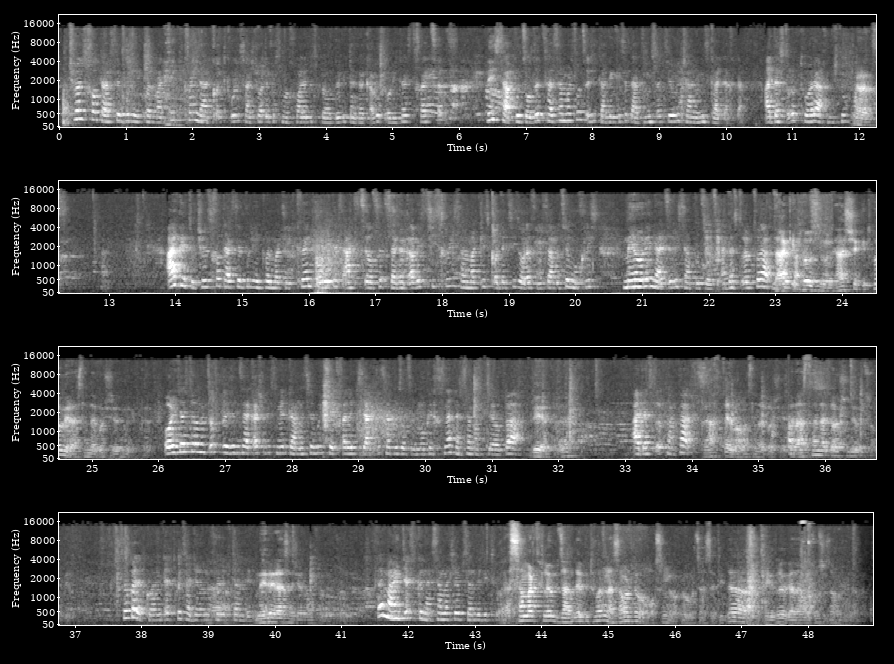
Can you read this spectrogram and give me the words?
ჩვენ ხოთ არსებული ინფორმაციით თქვენ ნარკოტიკული საშუალების მოხმარების პრობლემები დაგაკავეთ 2009 წელს. რის საფუძველზე სასამართლო წესით დაგეკისათ ადმინისტრაციული ჯარიმის გადახდა. ადასტურებთ თუ არა აღნიშნულ ფაქტს? აგრეთვე ჩვენ ხოთ არსებული ინფორმაციით თქვენ 2010 წელსაც დაგაკავეთ ცისხლის სამართლის კოდექსის 260 მუხლის მეორე ნაწილის საფუძველზე. ადასტურებთ თუ არა აღნიშნულ ფაქტს? და კითხავს, რა შეკითხვები რასთან დაკავშირებით მეკითხა? 2012 წელს პრეზიდენტ სააკაშვილის მიერ გამოცემული შეწყალების აქტის საფუძველზე მოგეხსნა დასამართლეობა? დიახ. ადასტურებთ ამ ფაქტს? რა ხდება მასთან დაკავშირებით? რასთან დაკავშირებით? ზოგადად გვაინტერესებს საჯარო მოხელების ძანდები. მე რა საჯარო მოხელების ძანდები? და მაინტერესებს გნა სამართლეობის ძანდები თუ არა? სამართლეობის ძანდები თუ არა, სამართლეობა მოხსნილი აქვს როგორც ასეთი და შეიძლება გადავარდოს სამართლეობა.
